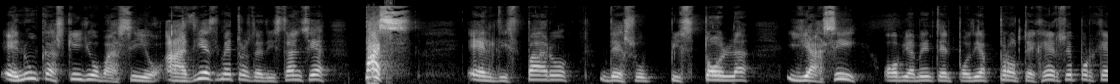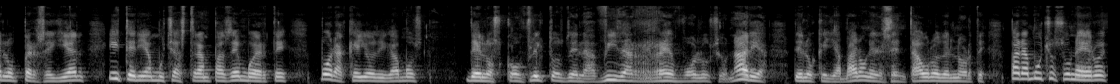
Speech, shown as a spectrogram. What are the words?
en un casquillo vacío a 10 metros de distancia, ¡paz! el disparo de su pistola y así obviamente él podía protegerse porque lo perseguían y tenía muchas trampas de muerte por aquello, digamos, de los conflictos de la vida revolucionaria, de lo que llamaron el Centauro del Norte. Para muchos un héroe,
